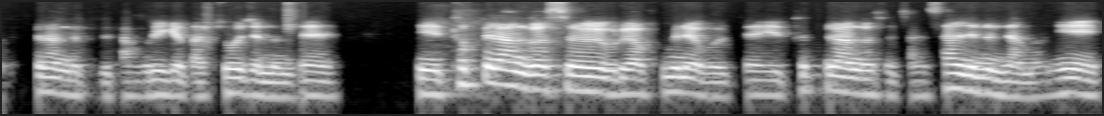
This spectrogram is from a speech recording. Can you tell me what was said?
특별한 것들이 다 우리에게 다 주어졌는데 이 특별한 것을 우리가 고민해 볼 때 이 특별한 것을 잘 살리는 자만이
